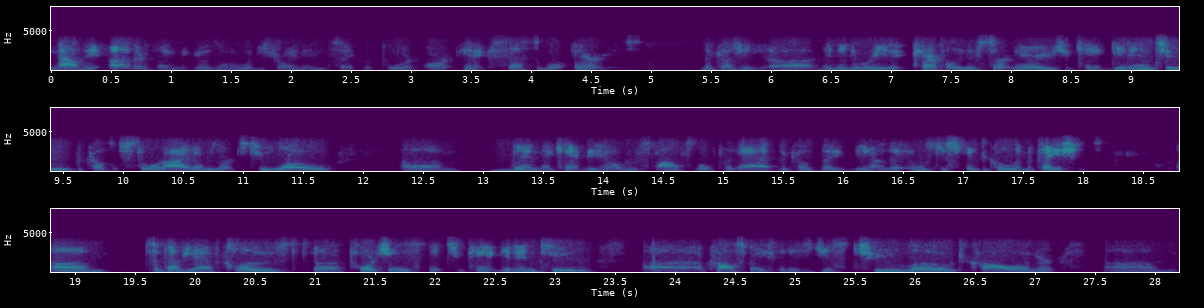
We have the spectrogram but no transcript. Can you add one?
Now, the other thing that goes on a wood destroying insect report are inaccessible areas because you, uh, they need to read it carefully. There's certain areas you can't get into because of stored items or it's too low. Um, then they can't be held responsible for that because they, you know, it was just physical limitations. Um, sometimes you have closed uh, porches that you can't get into, uh, a crawl space that is just too low to crawl under, um,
